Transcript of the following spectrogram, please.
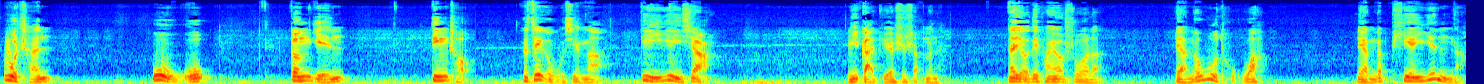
戊辰、戊午、庚寅、丁丑。那这个五行啊。第一印象，你感觉是什么呢？那有的朋友说了，两个戊土啊，两个偏印呐。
